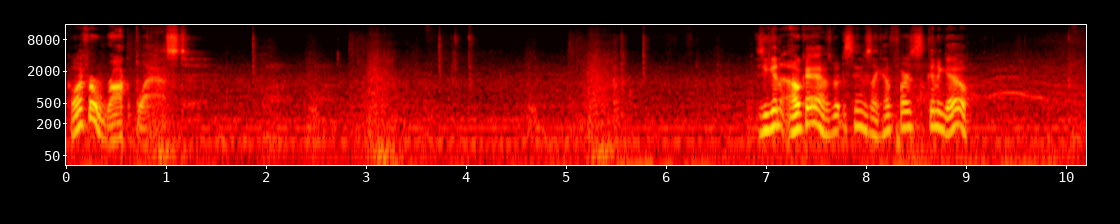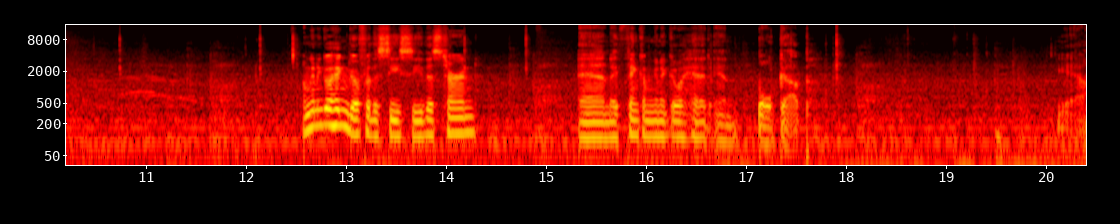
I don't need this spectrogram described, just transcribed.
Going for Rock Blast. Is he gonna... Okay, I was about to say, I was like, how far is this gonna go? I'm gonna go ahead and go for the CC this turn. And I think I'm gonna go ahead and bulk up. Yeah.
